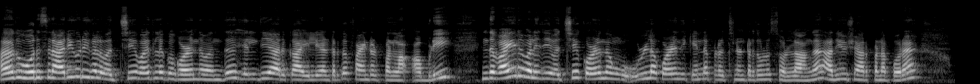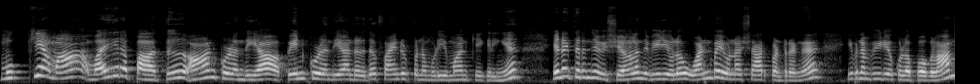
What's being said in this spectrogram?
அதாவது ஒரு சில அறிகுறிகள் வச்சு வயிற்றுல இருக்க குழந்தை வந்து ஹெல்த்தியாக இருக்கா இல்லையான்றதை ஃபைண்ட் அவுட் பண்ணலாம். அப்படி இந்த வயிறு வலியை வச்சு குழந்தை உங்க- உள்ள குழந்தைக்கு என்ன பிரச்சனைன்றதோட சொல்லாங்க. அதையும் ஷேர் பண்ண போகிறேன் முக்கியமாக வயிறை பார்த்து ஆண் குழந்தையா பெண் குழந்தையான்றதை ஃபைண்ட் அவுட் பண்ண முடியுமான்னு கேட்குறீங்க எனக்கு தெரிஞ்ச விஷயங்கள் இந்த வீடியோவில் ஒன் பை ஒன்னாக ஷேர் பண்ணுறேங்க இப்போ நம்ம வீடியோக்குள்ளே போகலாம்.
